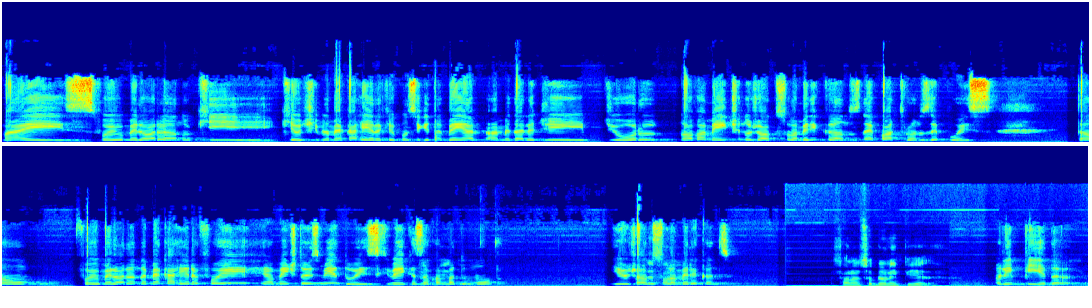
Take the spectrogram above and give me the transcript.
Mas foi o melhor ano que, que eu tive na minha carreira, que eu consegui também a, a medalha de, de ouro novamente nos Jogos Sul-Americanos, né? Quatro anos depois. Então, foi o melhor ano da minha carreira, foi realmente 2002, que veio com essa Copa do Mundo e os Jogos Sul-Americanos. Falando sobre a Olimpíada. Olimpíada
